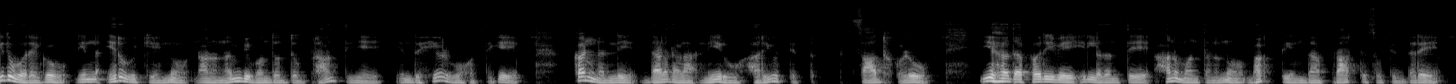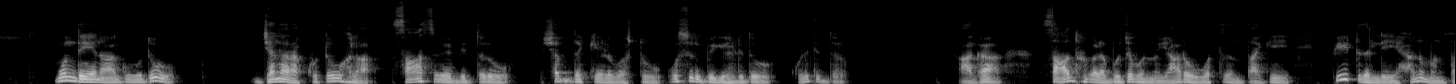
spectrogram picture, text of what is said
ಇದುವರೆಗೂ ನಿನ್ನ ಇರುವಿಕೆಯನ್ನು ನಾನು ನಂಬಿ ಬಂದದ್ದು ಭ್ರಾಂತಿಯೇ ಎಂದು ಹೇಳುವ ಹೊತ್ತಿಗೆ ಕಣ್ಣಲ್ಲಿ ದಳದಳ ನೀರು ಹರಿಯುತ್ತಿತ್ತು. ಸಾಧುಗಳು, ಇಹದ ಪರಿವೇ ಇಲ್ಲದಂತೆ ಹನುಮಂತನನ್ನು ಭಕ್ತಿಯಿಂದ ಪ್ರಾರ್ಥಿಸುತ್ತಿದ್ದರೆ ಮುಂದೇನಾಗುವುದು? ಜನರ ಕುತೂಹಲ, ಸಾಸುವೆ ಬಿದ್ದರೂ ಶಬ್ದ ಕೇಳುವಷ್ಟು ಉಸಿರು ಬಿಗಿ ಹಿಡಿದು ಕುಳಿತಿದ್ದರು. ಆಗ ಸಾಧುಗಳ ಭುಜವನ್ನು ಯಾರೋ ಒತ್ತದಂತಾಗಿ ಪೀಠದಲ್ಲಿ ಹನುಮಂತ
